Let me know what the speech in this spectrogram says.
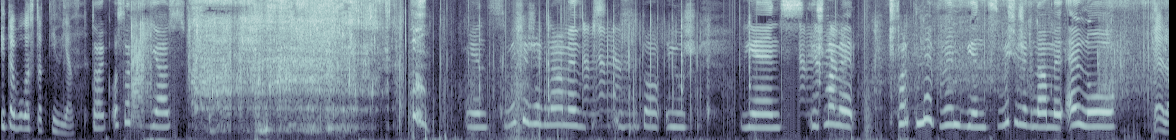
I to był ostatni wjazd. Tak, ostatni zjazd. Więc my się żegnamy to już, więc już mamy czwarty level, więc my się żegnamy. Elo! Elo.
